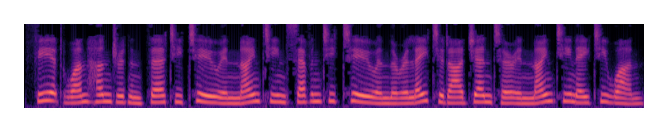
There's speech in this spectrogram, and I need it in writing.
Fiat 132 in 1972 and the related Argenta in 1981.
